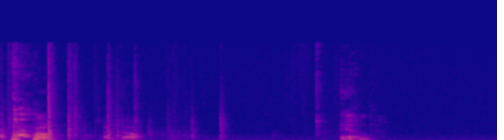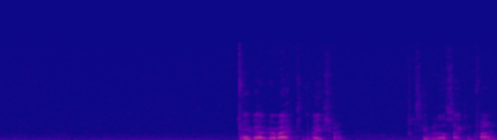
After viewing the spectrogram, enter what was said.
I shall. And Maybe I'll go back to the basement, see what else I can find.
